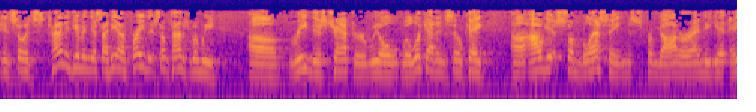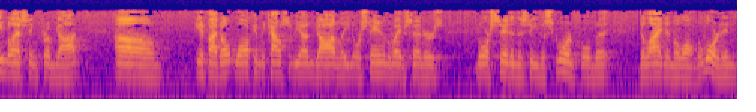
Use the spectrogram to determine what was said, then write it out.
and so it's kind of giving this idea. I'm afraid that sometimes when we uh, read this chapter, we'll, we'll look at it and say, okay, uh, I'll get some blessings from God, or I may get a blessing from God. um, if I don't walk in the counsel of the ungodly, nor stand in the way of sinners, nor sit in the seat of the scornful, but delight in the law of the Lord. And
